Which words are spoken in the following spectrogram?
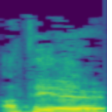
Atëherë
